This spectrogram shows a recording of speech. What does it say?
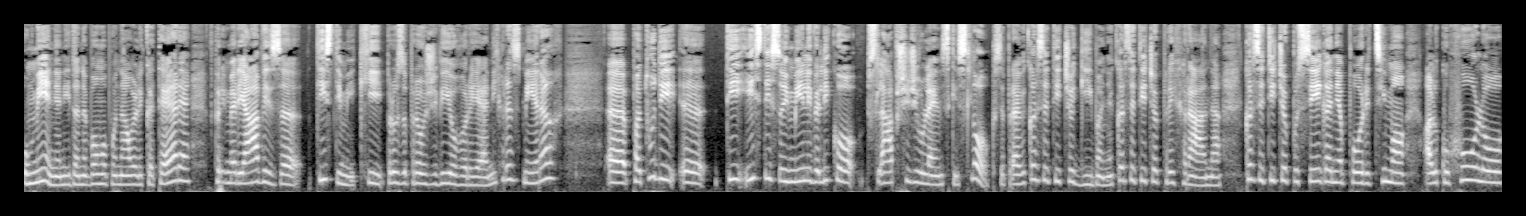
omenjeni, da ne bomo ponavljali katere, v primerjavi z tistimi, ki pravzaprav živijo v urejenih razmerah, pa tudi uh, ti isti so imeli veliko slabši življenjski slog, se pravi, kar se tiče gibanja, kar se tiče prehrana, kar se tiče poseganja po recimo alkoholu,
